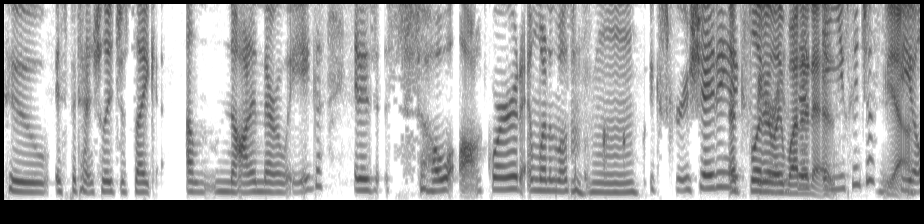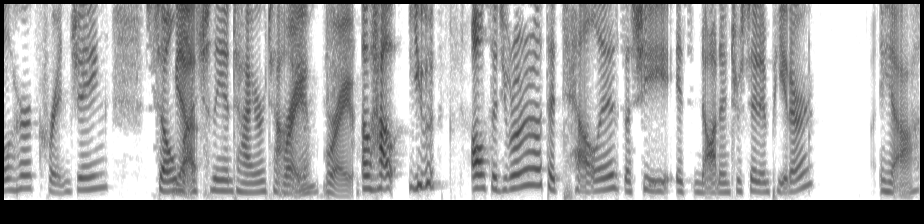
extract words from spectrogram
who is potentially just like a, not in their league. It is so awkward and one of the most Mhm. excruciating. That's literally what it is. And you can just Yeah. feel her cringing so Yeah. much the entire time. Right, right. Oh, how you also do you want to know what the tell is that she is not interested in Peter? Yeah.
